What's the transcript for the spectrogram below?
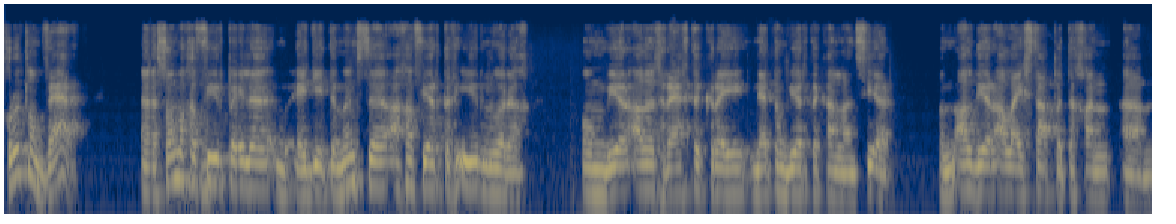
groot klomp werk. Uh sommige vuurpyle het jy ten minste 48 uur nodig om weer alles reg te kry net om weer te kan lanseer om al deur allei stappe te gaan um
